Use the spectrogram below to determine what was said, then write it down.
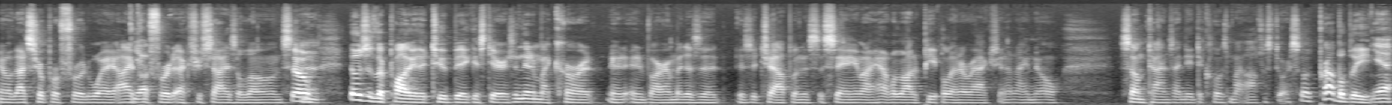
You know, that's her preferred way. I Yep. prefer to exercise alone. So Mm. those are the probably the two biggest areas. And then in my current environment as a as a chaplain, it's the same. I have a lot of people interaction, and I know sometimes I need to close my office door. So probably Yeah,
